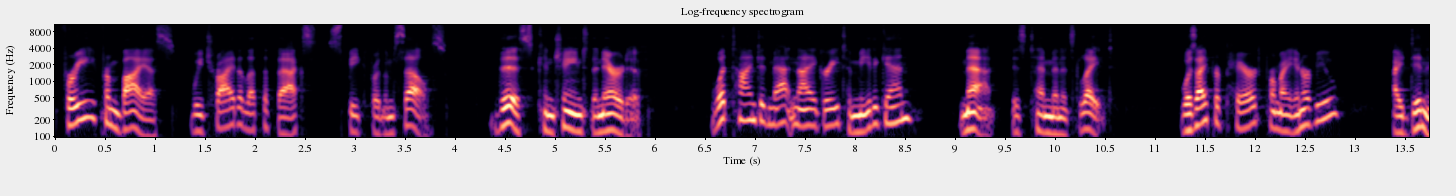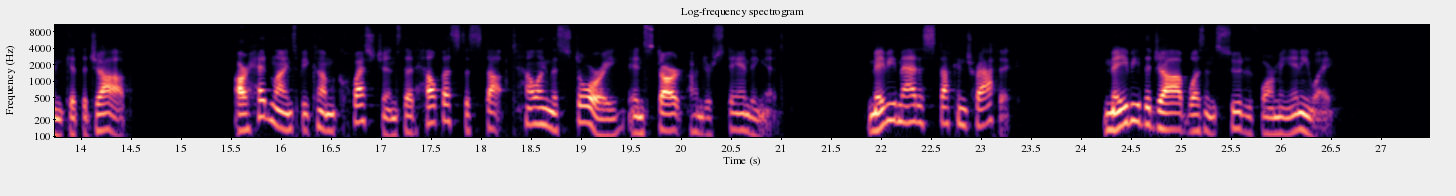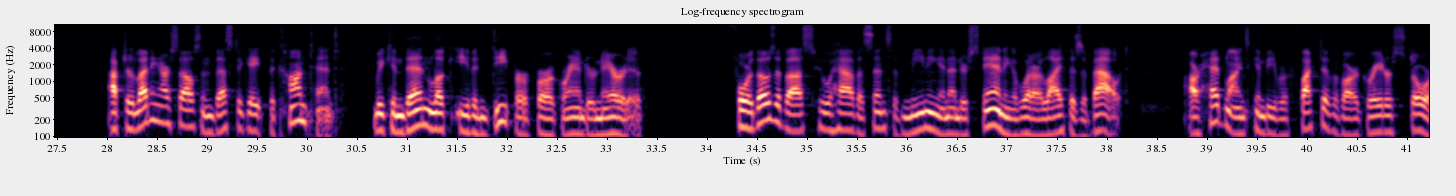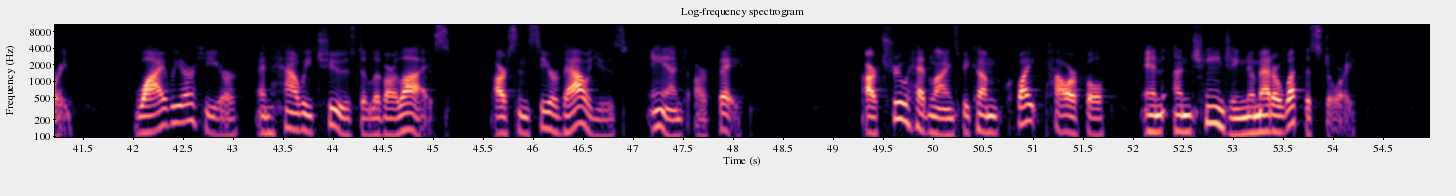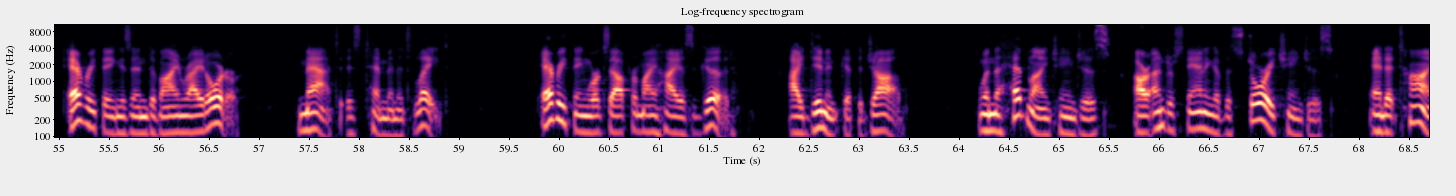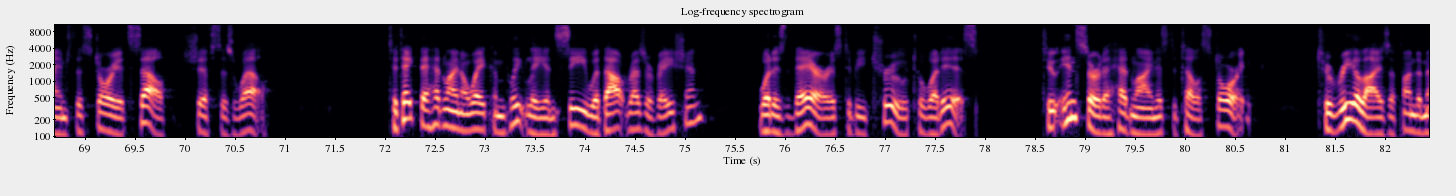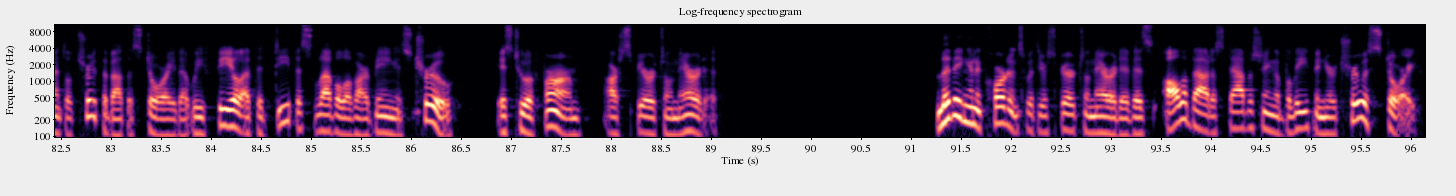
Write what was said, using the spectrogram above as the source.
Free from bias, we try to let the facts speak for themselves. This can change the narrative. What time did Matt and I agree to meet again? Matt is 10 minutes late. Was I prepared for my interview? I didn't get the job. Our headlines become questions that help us to stop telling the story and start understanding it. Maybe Matt is stuck in traffic. Maybe the job wasn't suited for me anyway. After letting ourselves investigate the content, we can then look even deeper for a grander narrative. For those of us who have a sense of meaning and understanding of what our life is about, our headlines can be reflective of our greater story, why we are here, and how we choose to live our lives, our sincere values, and our faith. Our true headlines become quite powerful and unchanging no matter what the story. Everything is in divine right order. Matt is 10 minutes late. Everything works out for my highest good. I didn't get the job. When the headline changes, our understanding of the story changes and at times the story itself shifts as well. To take the headline away completely and see without reservation, what is there is to be true to what is. To insert a headline is to tell a story. To realize a fundamental truth about the story that we feel at the deepest level of our being is true is to affirm our spiritual narrative. Living in accordance with your spiritual narrative is all about establishing a belief in your truest story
